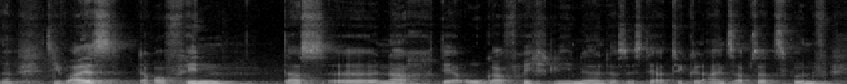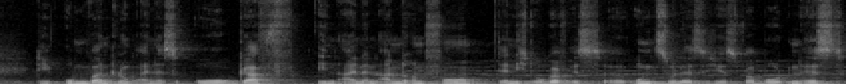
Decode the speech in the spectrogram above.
Ne? Sie weist darauf hin, dass äh, nach der OGAF-Richtlinie, das ist der Artikel 1 Absatz 5, die Umwandlung eines OGAF in einen anderen Fonds, der nicht OGAF ist, äh, unzulässig ist, verboten ist.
